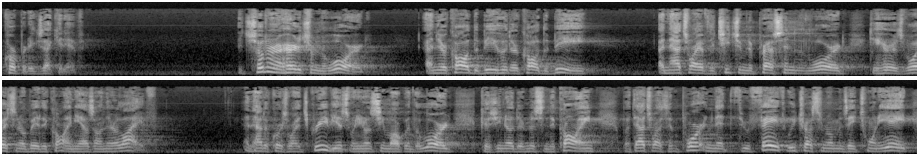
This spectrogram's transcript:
corporate executive. The children are heritage from the Lord, and they're called to be who they're called to be. And that's why I have to teach them to press into the Lord to hear his voice and obey the calling he has on their life. And that, of course, why it's grievous when you don't see them walking with the Lord, because you know they're missing the calling. But that's why it's important that through faith, we trust in Romans 8 28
